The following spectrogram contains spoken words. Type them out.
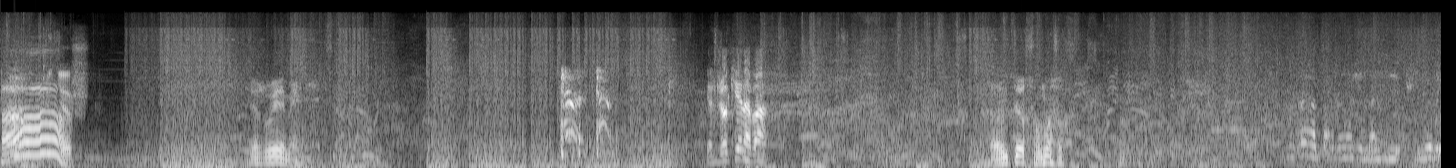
Ah gaffe. Bien joué, mec. Y'a le jockey là-bas. Un Hunter sur moi, ça. Ah, pardon, j'ai mal dit, je suis désolé.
